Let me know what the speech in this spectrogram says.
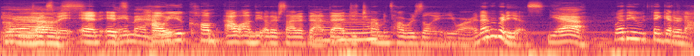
Yes. Trust me. And it's Amen, how baby. you come out on the other side of that that mm-hmm. determines how resilient you are. And everybody is, Yeah. whether you think it or not.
